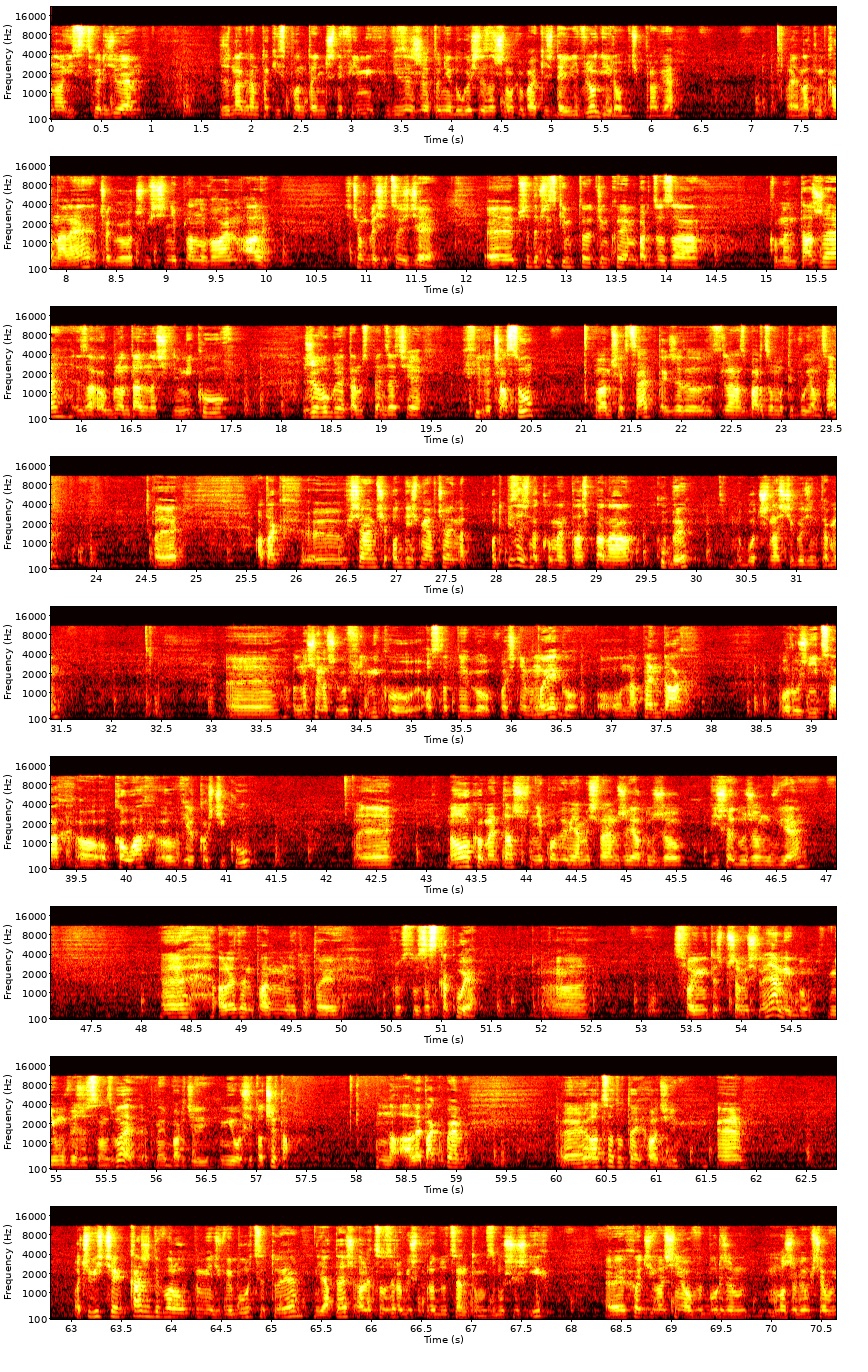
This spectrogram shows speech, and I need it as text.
no i stwierdziłem, że nagram taki spontaniczny filmik. Widzę, że to niedługo się zaczną chyba jakieś daily vlogi robić prawie e, na tym kanale, czego oczywiście nie planowałem, ale ciągle się coś dzieje. E, Przede wszystkim to dziękuję bardzo za komentarze, za oglądalność filmików, że w ogóle tam spędzacie chwilę czasu. Wam się chce, także to jest dla nas bardzo motywujące. E, A tak e, chciałem się odnieść, miałem wczoraj odpisać na komentarz pana Kuby, to było 13 godzin temu, odnośnie naszego filmiku ostatniego, właśnie mojego, o, napędach, o różnicach, o kołach, o wielkości kół. E, No, komentarz nie powiem, ja myślałem, że ja dużo piszę, dużo mówię, E, ale ten pan mnie tutaj po prostu zaskakuje. E, Swoimi też przemyśleniami, bo nie mówię, że są złe, jak najbardziej miło się to czyta. No, ale tak powiem, o co tutaj chodzi? Oczywiście każdy wolałby mieć wybór, cytuję, ja też, ale co zrobisz producentom? Zmusisz ich? Chodzi właśnie o wybór, że może bym chciał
